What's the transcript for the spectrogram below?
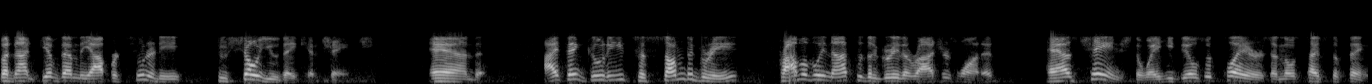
but not give them the opportunity to show you they can change. And I think Gutey, to some degree, probably not to the degree that Rodgers wanted, has changed the way he deals with players and those types of things.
